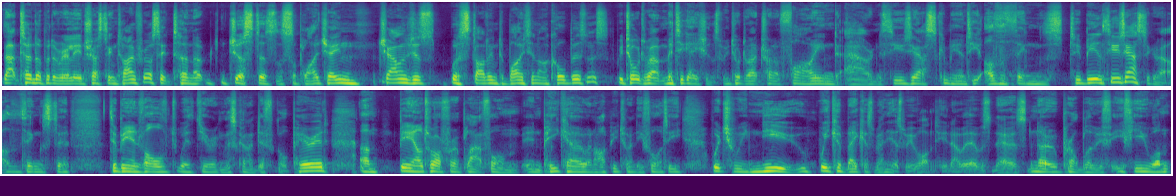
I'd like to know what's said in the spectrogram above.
that turned up at a really interesting time for us. It turned up just as the supply chain challenges were starting to bite in our core business. We talked about mitigations. We talked about trying to find our enthusiast community other things to be enthusiastic about, other things to, to be involved with during this kind of difficult period. Um, being able to offer a platform in Pico and RP2040, which we knew we could make as many as we want. You know, there was there was no problem. If, if you want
